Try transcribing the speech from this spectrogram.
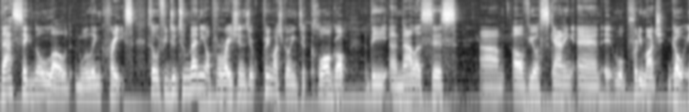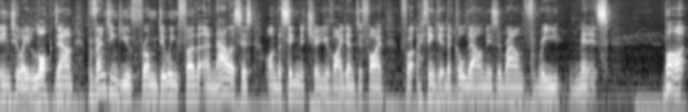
that signal load will increase. So if you do too many operations, you're pretty much going to clog up the analysis um, of your scanning and it will pretty much go into a lockdown preventing you from doing further analysis on the signature you've identified for I think the cooldown is around 3 minutes but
